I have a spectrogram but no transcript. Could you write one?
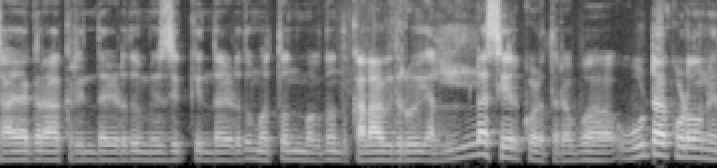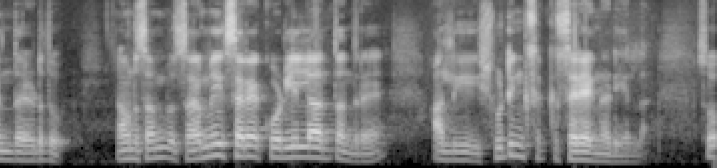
ಛಾಯಾಗ್ರಾಹಕರಿಂದ ಹಿಡಿದು ಮ್ಯೂಸಿಕ್ಕಿಂದ ಹಿಡಿದು ಮತ್ತೊಂದು ಮಗದೊಂದು ಕಲಾವಿದರು ಎಲ್ಲ ಸೇರಿಕೊಳ್ತಾರೆ. ಒಬ್ಬ ಊಟ ಕೊಡೋನಿಂದ ಹಿಡಿದು ಅವನು ಸಮ ಸಮಯಕ್ಕೆ ಸರಿಯಾಗಿ ಕೊಡಲಿಲ್ಲ ಅಂತಂದರೆ ಅಲ್ಲಿ ಶೂಟಿಂಗ್ ಸರಿಯಾಗಿ ನಡೆಯಲ್ಲ. ಸೊ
